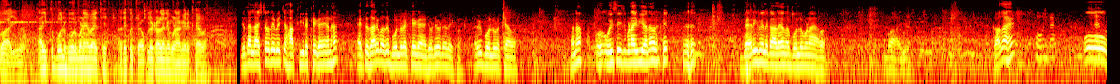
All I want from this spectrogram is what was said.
ਵਾਹ ਜੀ ਵਾਹ। ਆ ਇੱਕ ਬੁੱਲ ਹੋਰ ਬਣਿਆ ਵਾ ਇੱਥੇ। ਆ ਦੇਖੋ ਚਾਕਲੇਟ ਵਾਲਿਆਂ ਨੇ ਬਣਾ ਕੇ ਰੱਖਿਆ ਵਾ। ਜਿੱਦਾਂ ਲੈਸਟਰ ਦੇ ਵਿੱਚ ਹਾਥੀ ਰੱਖੇ ਗਏ ਆ ਨਾ ਇੱਥੇ ਸਾਰੇ ਪਾਸੇ ਬੁੱਲ ਰੱਖੇ ਗਏ ਆ ਛੋਟੇ ਛੋਟੇ ਦੇਖੋ। ਇਹ ਵੀ ਬੁੱਲ ਰੱਖਿਆ ਵਾ। ਹਨਾ? ਉਹ ਉਹੀ ਚੀਜ਼ ਬਣਾਈ ਵੀ ਆ ਨਾ ਉਰੇ। ਡੈਰੀ ਮਿਲਕ ਵਾਲਿਆਂ ਦਾ ਬੁੱਲ ਬਣਾਇਆ ਵਾ। ਵਾਹ ਜੀ ਕਾਹਦਾ ਹੈ ਫੋਨ ਦਾ ਉਹ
